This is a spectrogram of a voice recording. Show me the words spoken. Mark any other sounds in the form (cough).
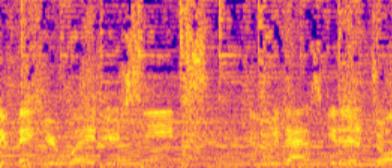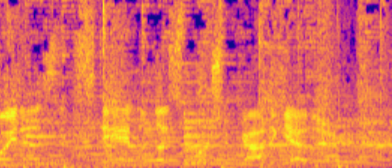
can make your way to your seats, and we'd ask you to join us and stand and let's worship God together.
